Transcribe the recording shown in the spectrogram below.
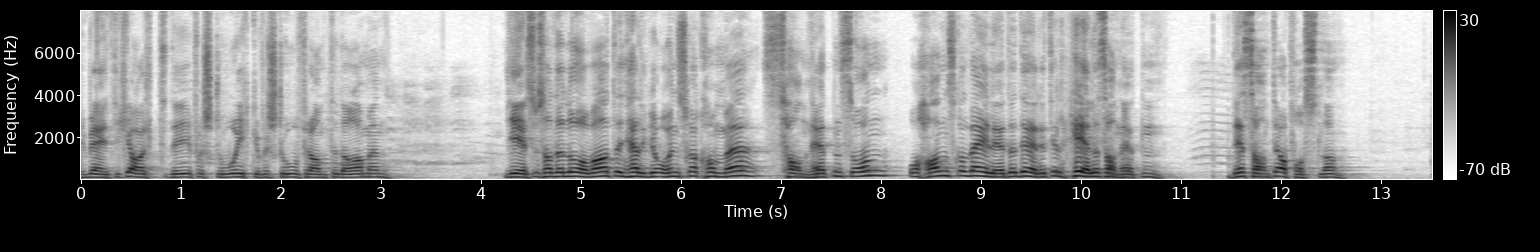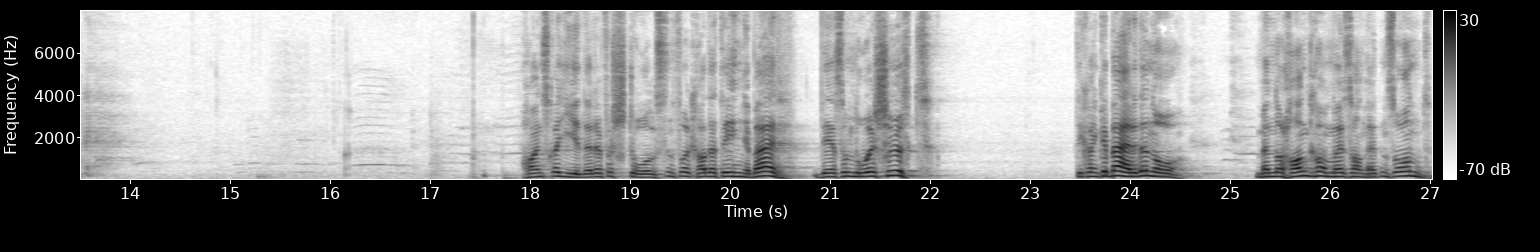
Vi vet ikke alt de forsto og ikke forsto fram til da, men Jesus hadde lova at Den hellige ånd skal komme, sannhetens ånd, og han skal veilede dere til hele sannheten. Det sa han til apostlene. Han skal gi dere forståelsen for hva dette innebærer, det som nå er skjult. De kan ikke bære det nå, men når Han kommer, sannhetens ånd,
